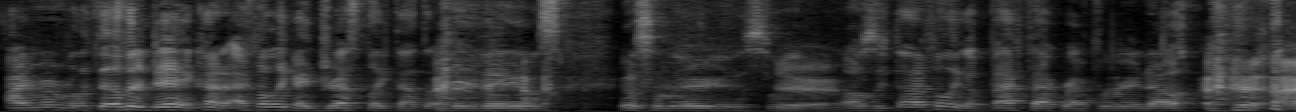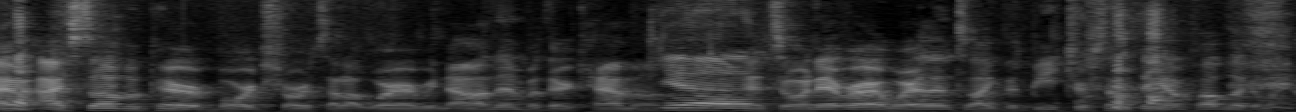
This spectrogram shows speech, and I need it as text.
I remember like the other day, I kind of, I felt like I dressed like that the other day. It was it was hilarious. Like, Yeah. I was like, I feel like a backpack rapper right now. I, I still have a pair of board shorts that I'll wear every now and then, but they're camo. Yeah. And so whenever I wear them to like the beach or something in public, I'm like,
